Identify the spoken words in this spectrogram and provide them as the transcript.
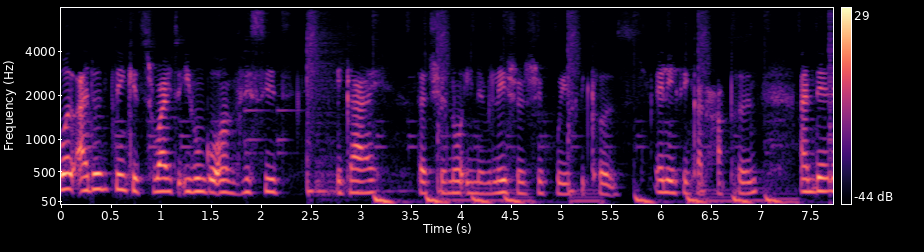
Well, I don't think it's right to even go and visit a guy that you're not in a relationship with because anything can happen. And then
